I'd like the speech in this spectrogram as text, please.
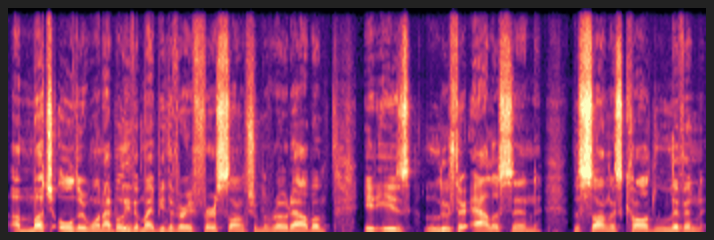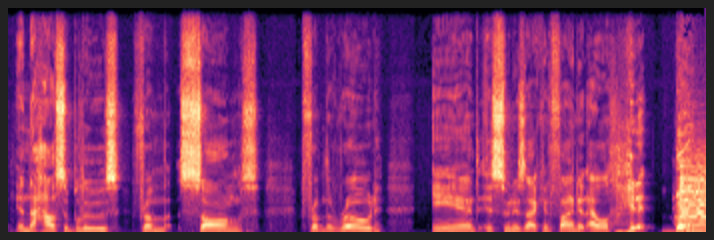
a much older one. I believe it might be the very first Songs from the Road album. It is Luther Allison. The song is called Living in the House of Blues from Songs from the Road. And as soon as I can find it, I will hit it. Boom!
